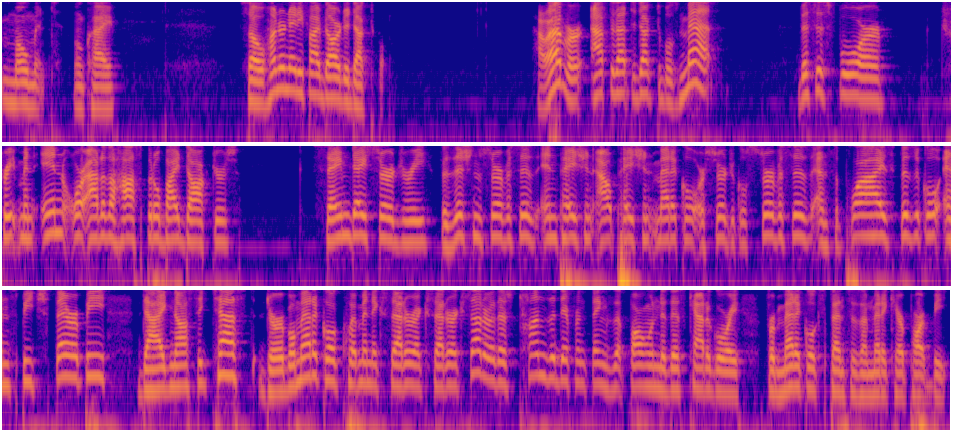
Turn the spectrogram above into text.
moment, okay? So $185 deductible. However, after that deductible's met, this is for treatment in or out of the hospital by doctors, same day surgery, physician services, inpatient, outpatient, medical or surgical services and supplies, physical and speech therapy, diagnostic tests, durable medical equipment, etc., etc., etc. There's tons of different things that fall into this category for medical expenses on Medicare Part B.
